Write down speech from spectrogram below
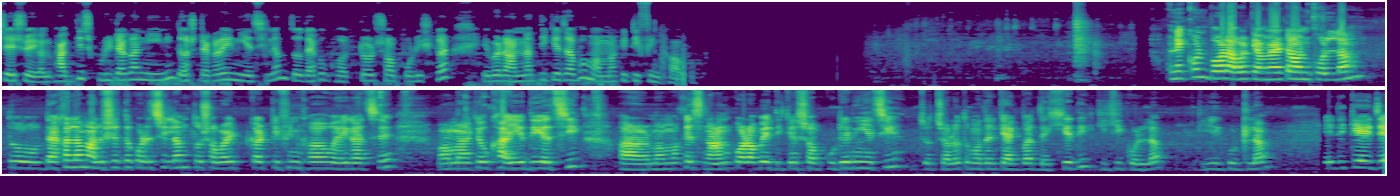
শেষ হয়ে গেল। ভাগ্যিস কুড়ি টাকা নিয়ে নিই দশ টাকারই নিয়েছিলাম। তো দেখো ঘর টর সব পরিষ্কার। এবার রান্নার দিকে যাব, মাম্মাকে টিফিন খাওয়াবো। অনেকক্ষণ পর আবার ক্যামেরাটা অন করলাম। তো দেখালাম, আলু সেদ্ধ করেছিলাম। তো সবাইকার টিফিন খাওয়া হয়ে গেছে। মামাকেও খাইয়ে দিয়েছি। আর মামাকে স্নান করাবো, এদিকে সব কুটে নিয়েছি। তো চলো তোমাদেরকে একবার দেখিয়ে দিই, কী কী করলাম কী কুটলাম। এদিকে এই যে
